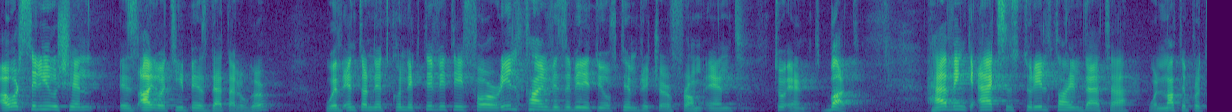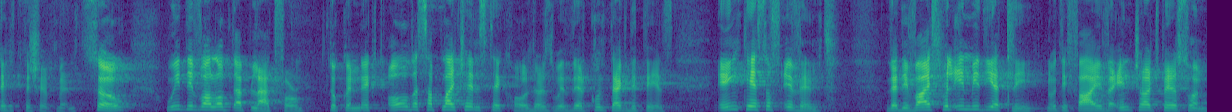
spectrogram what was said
Our solution is IoT-based data logger with internet connectivity for real-time visibility of temperature from end to end. But having access to real-time data will not protect the shipment. So we developed a platform to connect all the supply chain stakeholders with their contact details. In case of event, the device will immediately notify the in-charge person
